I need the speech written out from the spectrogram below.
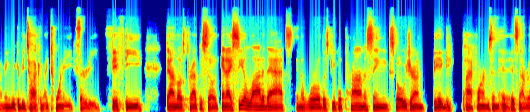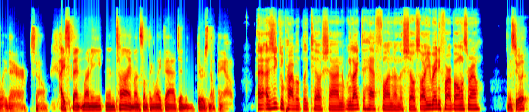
I mean, we could be talking like 20, 30, 50 downloads per episode. And I see a lot of that in the world as people promising exposure on big platforms and it's not really there. So I spent money and time on something like that and there's no payout. Uh, as you can probably tell, Sean, we like to have fun on the show. So are you ready for our bonus round? Let's do it.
